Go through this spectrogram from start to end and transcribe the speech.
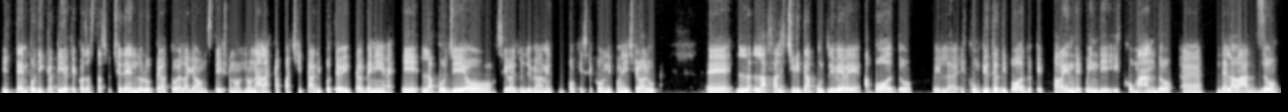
il tempo di capire che cosa sta succedendo, l'operatore alla ground station non, ha la capacità di poter intervenire e l'apogeo si raggiunge veramente in pochi secondi, come diceva Luca. Eh, la, la, facilità appunto di avere a bordo il, il, computer di bordo che prende quindi il comando eh, del razzo,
